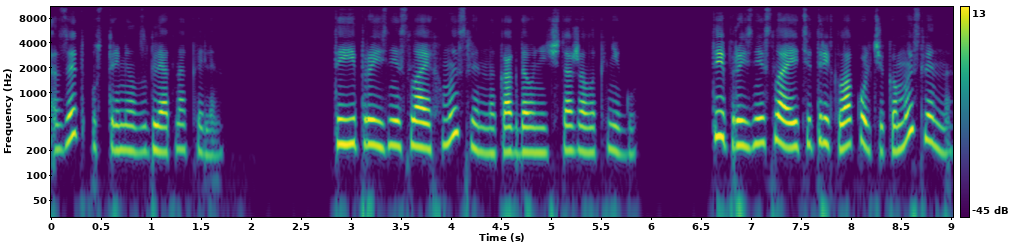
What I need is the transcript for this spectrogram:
Зед устремил взгляд на Кэлен. «Ты произнесла их мысленно, когда уничтожала книгу? Ты произнесла эти три колокольчика мысленно?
